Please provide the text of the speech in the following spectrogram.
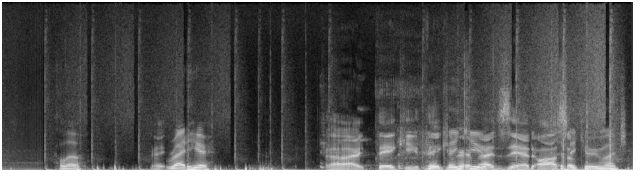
Hello. Hey. Right here. All right, thank you. Thank you Thank very you. much, Zedd. Awesome. Thank you very much.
